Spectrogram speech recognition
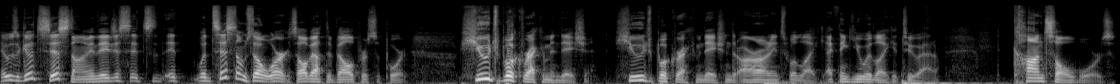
It was a good system. I mean, they just it's it when systems don't work, it's all about developer support. Huge book recommendation. Huge book recommendation that our audience would like. I think you would like it too, Adam. Console Wars.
